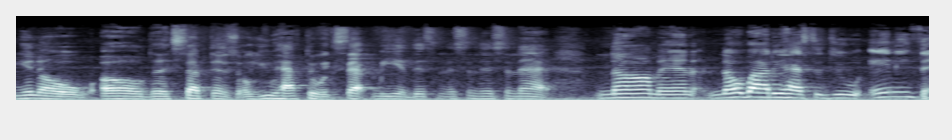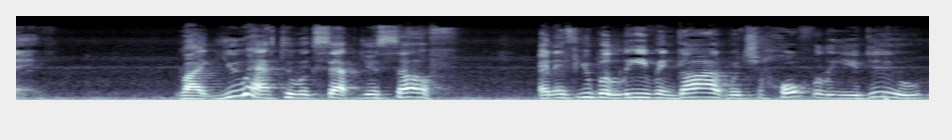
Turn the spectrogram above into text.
you know, oh, the acceptance, or you have to accept me and this and this and this and that. No, man, nobody has to do anything. Like you have to accept yourself. And if you believe in God, which hopefully you do,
